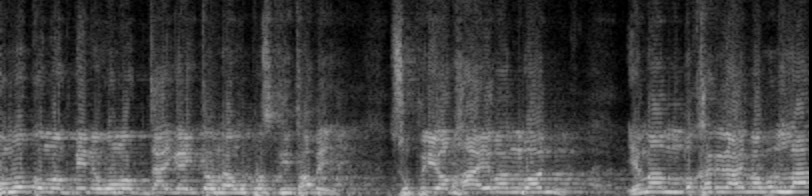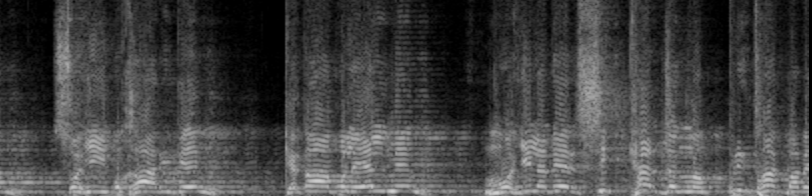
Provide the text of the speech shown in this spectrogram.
উমুক উমুক দিন, উমুক জায়গায় তোমরা উপস্থিত হবে। সুপ্রিয় ভাই এবং বোন, ইমাম বুখারী রাহিমাহুল্লাহ সহি বুখারীতে কেতাবুল এলমে মহিলাদের শিক্ষার জন্য পৃথকভাবে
